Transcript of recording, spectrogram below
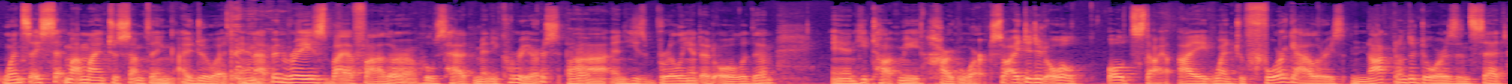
once I set my mind to something, I do it. And I've been raised by a father who's had many careers, uh and he's brilliant at all of them. And he taught me hard work. So I did it all old style. I went to four galleries, knocked on the doors, and said,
